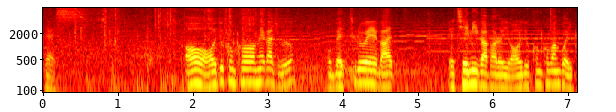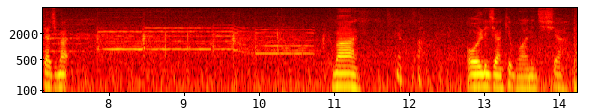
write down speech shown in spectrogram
됐어. 어 어두컴컴 해가지고 어, 메트로의 맛의 재미가 바로 이 어두컴컴한 거에 있다지만. 그만. 어울리지 않게 뭐하는 짓이야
